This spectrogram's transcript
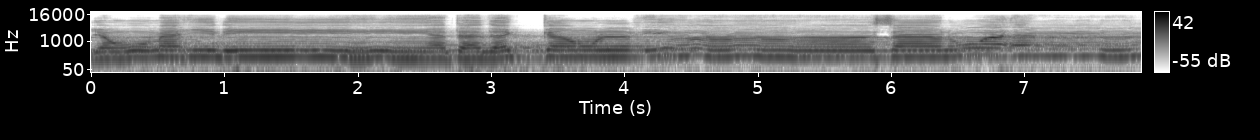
يومئذ يتذكر الإنسان وأنى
